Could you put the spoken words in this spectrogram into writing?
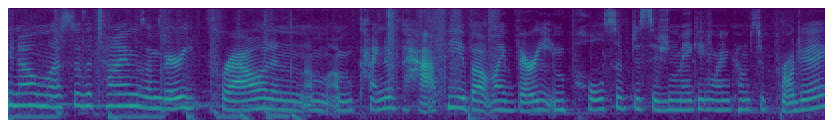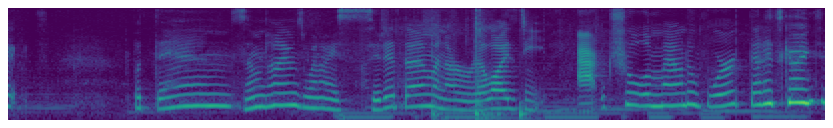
You know, most of the times I'm very proud and I'm, I'm kind of happy about my very impulsive decision making when it comes to projects. But then sometimes when I sit at them and I realize the actual amount of work that it's going to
